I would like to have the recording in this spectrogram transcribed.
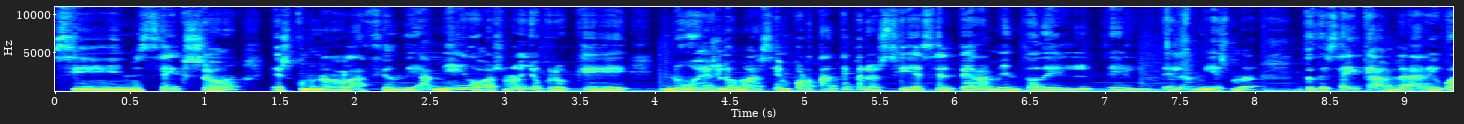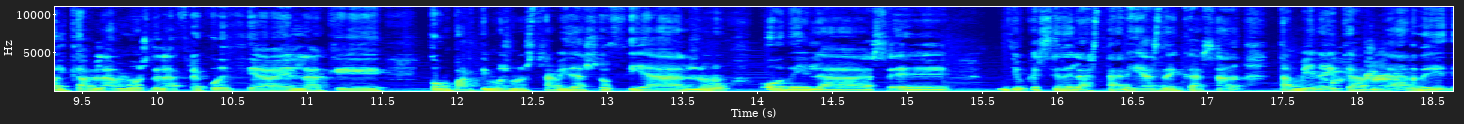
sin sexo es como una relación de amigos, ¿no? Yo creo que no es lo más importante, pero sí es el pegamento de la misma. Entonces hay que hablar, igual que hablamos de la frecuencia en la que compartimos nuestra vida social, ¿no? O de las eh, yo que sé, de las tareas de casa, también hay que hablar de,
